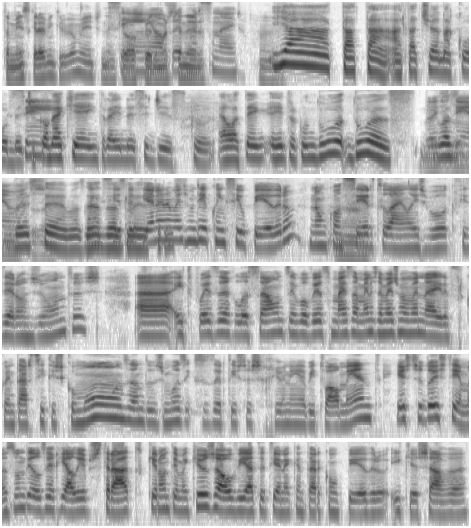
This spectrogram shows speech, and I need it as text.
também escreve incrivelmente, né? que Sim, é o Alfredo Alfredo Marceneiro. Marceneiro. E a Tata, a Tatiana Kobet, Sim. como é que entra aí nesse disco? Ela tem, entra com duas, duas, Dois duas- temas. dois temas, né? Conheci Duas a Tatiana no letras. mesmo dia conheci o Pedro, num concerto lá em Lisboa que fizeram juntos, ah, e depois a relação desenvolveu-se mais ou menos da mesma maneira, frequentar sítios comuns, onde os músicos e os artistas se reúnem habitualmente. Estes dois temas, um deles é real e abstrato, que era um tema que eu já ouvi a Tatiana cantar com o Pedro e que achava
